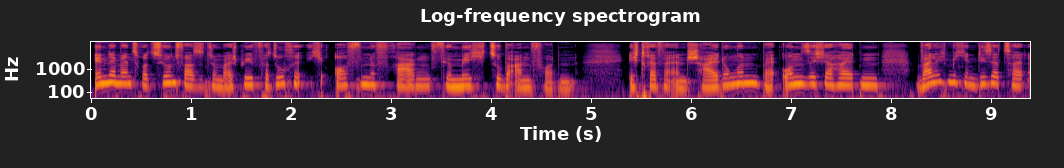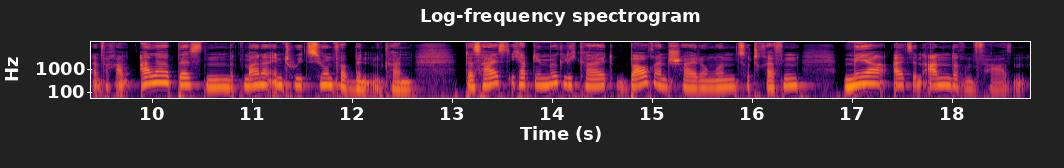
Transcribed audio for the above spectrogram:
In der Menstruationsphase zum Beispiel versuche ich offene Fragen für mich zu beantworten. Ich treffe Entscheidungen bei Unsicherheiten, weil ich mich in dieser Zeit einfach am allerbesten mit meiner Intuition verbinden kann. Das heißt, ich habe die Möglichkeit, Bauchentscheidungen zu treffen, mehr als in anderen Phasen.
